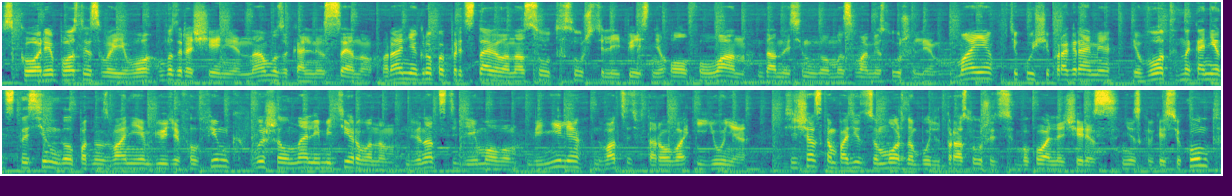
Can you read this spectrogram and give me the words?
вскоре после своего возвращения на музыкальную сцену. Ранее группа представила на суд слушателей песни All for One. Данный сингл мы с вами слушали в мае в текущей программе. И вот, наконец-то, сингл под названием Beautiful Thing вышел на лимитированном 12-дюймовом виниле 22 июня. Сейчас композицию можно будет прослушать буквально через несколько секунд.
